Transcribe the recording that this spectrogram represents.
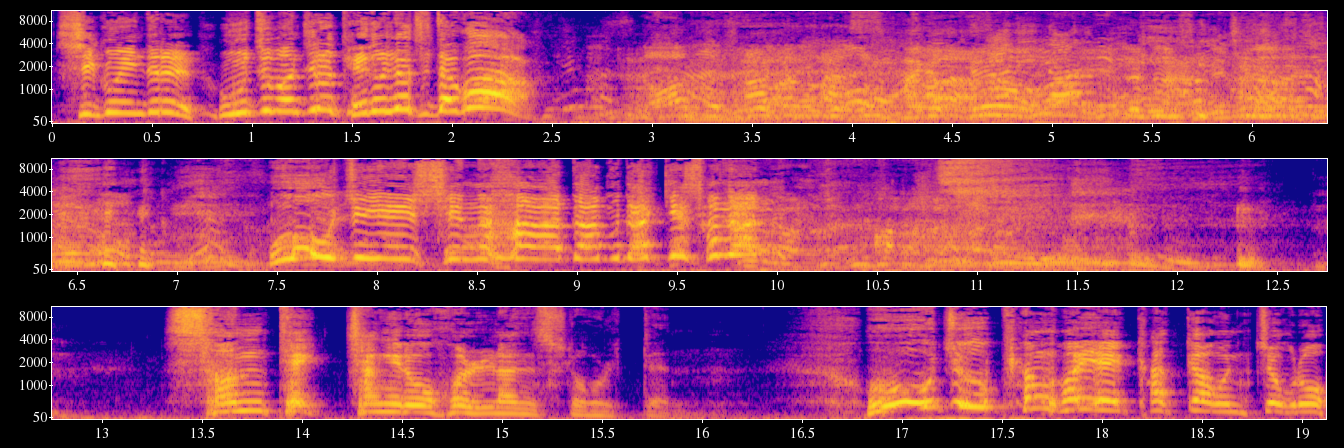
지구인들을 우주먼지로 되돌려 주자고! 우주의 신 하다부다께서는 선택 장애로 혼란스러울 땐 우주 평화에 가까운 쪽으로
